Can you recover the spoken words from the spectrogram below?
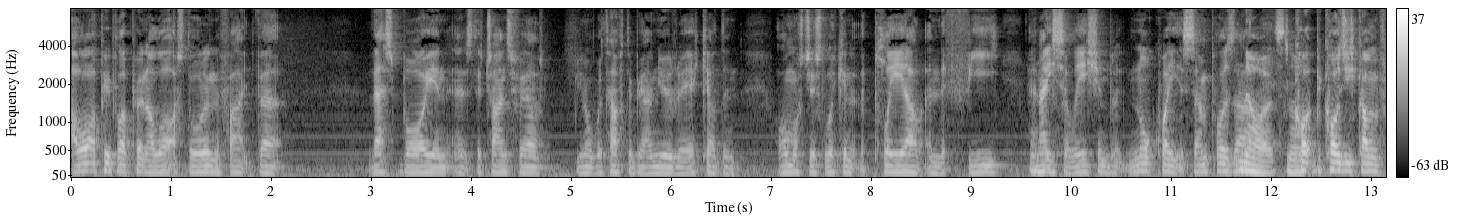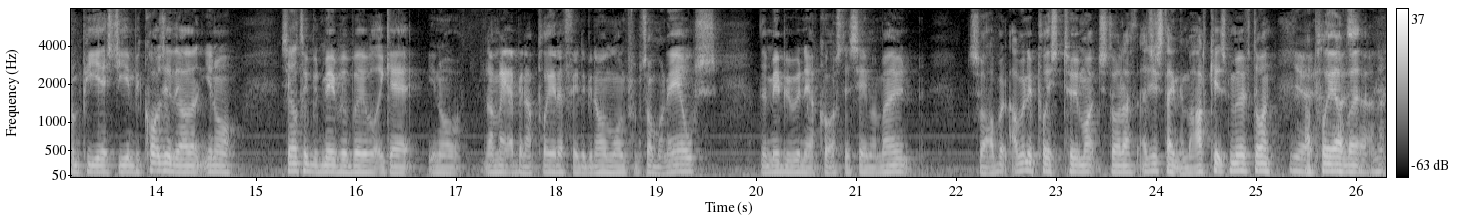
a lot of people are putting a lot of store in the fact that this boy and, and it's the transfer, you know, would have to be a new record and almost just looking at the player and the fee in mm-hmm. isolation, but not quite as simple as that. No, it's not because he's coming from PSG and because of the other, you know, Celtic would maybe be able to get, you know, there might have been a player if he'd been on loan from someone else that maybe wouldn't have cost the same amount. So I w- I wouldn't place too much store. I, just think the market's moved on. Yeah, a player that it,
